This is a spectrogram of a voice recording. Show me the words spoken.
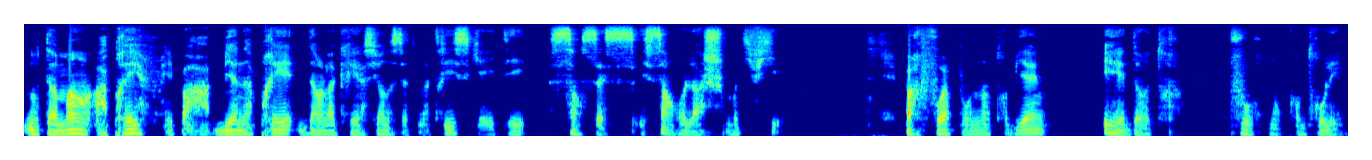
Notamment après, et pas bien après, dans la création de cette matrice qui a été sans cesse et sans relâche modifiée. Parfois pour notre bien et d'autres pour nous contrôler.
